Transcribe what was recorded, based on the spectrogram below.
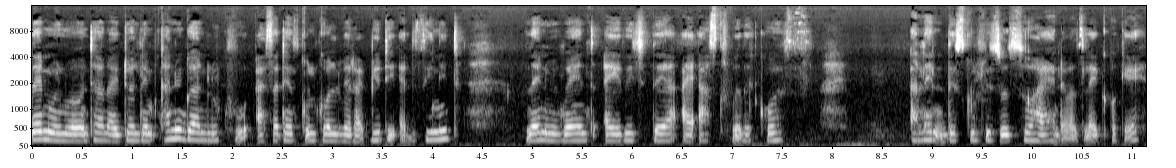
then when we were in town, I told them, can we go and look for a certain school called Vera Beauty? I'd seen it. then we went. I reached there. I asked for the course, and then the school fees was so high, and I was like, okay,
